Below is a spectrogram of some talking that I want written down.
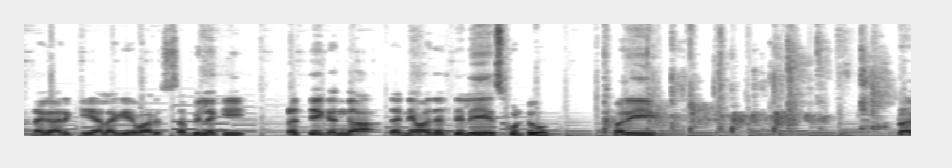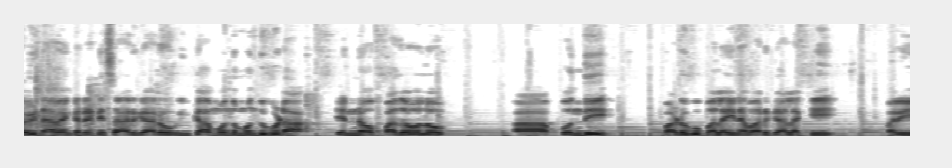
అన్నగారికి అలాగే వారి సభ్యులకి ప్రత్యేకంగా ధన్యవాదాలు తెలియజేసుకుంటూ మరి ప్రవీణ వెంకటరెడ్డి సార్ గారు ఇంకా ముందు ముందు కూడా ఎన్నో పదవులు పొంది బడుగు బలైన వర్గాలకి మరి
